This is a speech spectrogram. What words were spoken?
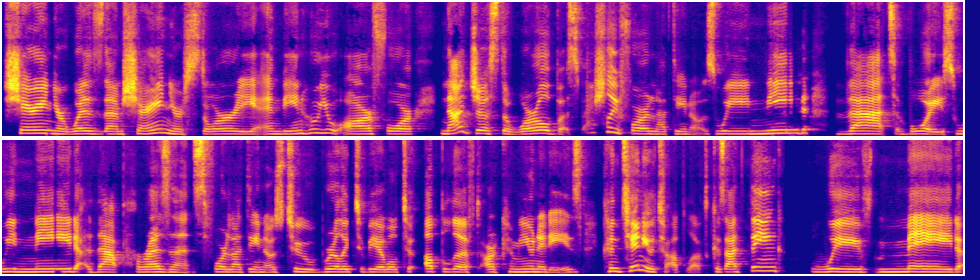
sharing your wisdom, sharing your story, and being who you are for not just the world, but especially for Latinos. We need that voice. We need that presence for Latinos to really to be able to uplift our communities, continue to uplift. Because I think we've made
